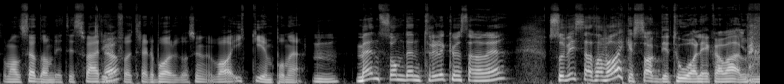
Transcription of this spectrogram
som hadde sett han litt i Sverige Ja. for Trelleborg, og var ikke imponert. Mm. Men som den tryllekunstneren han er, så viste det at han var ikke sagd i to allikevel.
